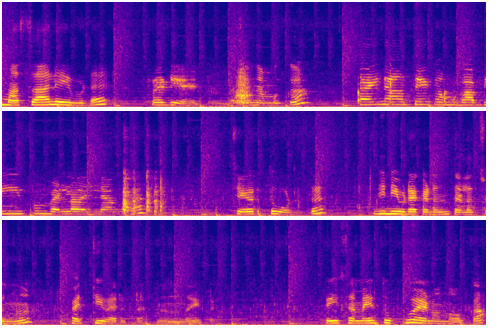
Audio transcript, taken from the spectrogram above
മസാല ഇവിടെ റെഡി ആയിട്ടുണ്ട്. നമുക്ക് അതിനകത്തേക്ക് നമുക്ക് ആ ബീഫും വെള്ളവും എല്ലാം കൂടെ ചേർത്ത് കൊടുത്ത് ഇതിനിവിടെ കിടന്ന് തിളച്ചൊന്ന് പറ്റി വരട്ടെ. നന്നായിട്ട്. അപ്പോൾ ഈ സമയത്ത് ഉപ്പ് വേണോ നോക്കാം.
